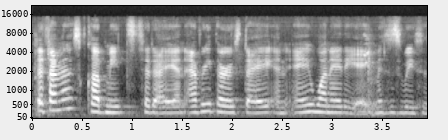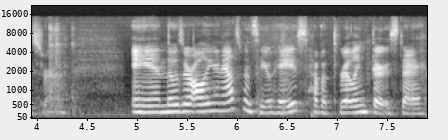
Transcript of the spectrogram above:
The Feminist Club meets today and every Thursday in A188, Mrs. Weiss's room. And those are all your announcements, Leo Hayes. Have a thrilling Thursday.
